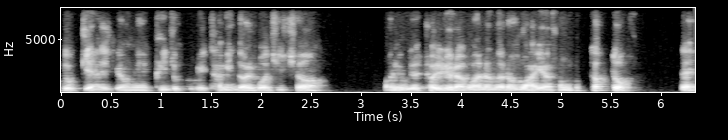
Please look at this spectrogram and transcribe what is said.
높게 할 경우에 비주폭이 당연히 넓어지죠. 어, 용접 전류라고 하는 것은 와이어 송급 속도 네,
